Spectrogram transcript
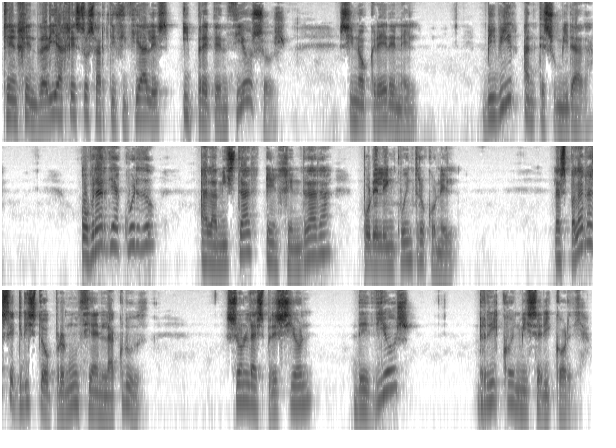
que engendraría gestos artificiales y pretenciosos, sino creer en él, vivir ante su mirada, obrar de acuerdo a la amistad engendrada por el encuentro con él. Las palabras que Cristo pronuncia en la cruz son la expresión de Dios rico en misericordia.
